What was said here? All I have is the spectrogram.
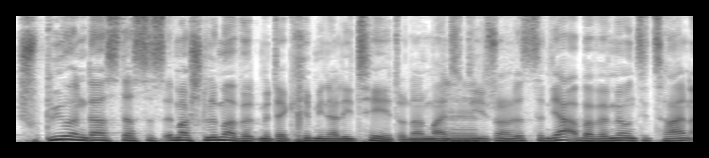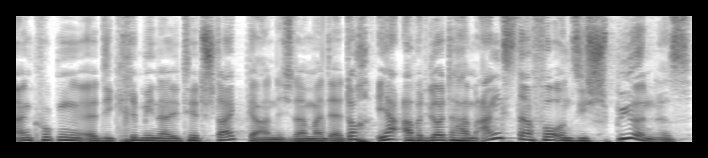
spüren das, dass es immer schlimmer wird mit der Kriminalität. Und dann meinte mhm. die Journalistin, ja, aber wenn wir uns die Zahlen angucken, äh, die Kriminalität steigt gar nicht. Und dann meinte er, doch, ja, aber die Leute haben Angst davor und sie spüren es.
